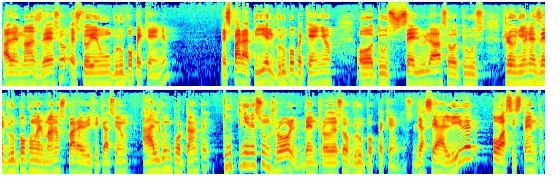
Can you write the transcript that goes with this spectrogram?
Además de eso, estoy en un grupo pequeño. ¿Es para ti el grupo pequeño o tus células o tus reuniones de grupo con hermanos para edificación, algo importante, tú tienes un rol dentro de esos grupos pequeños, ya sea líder o asistente.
